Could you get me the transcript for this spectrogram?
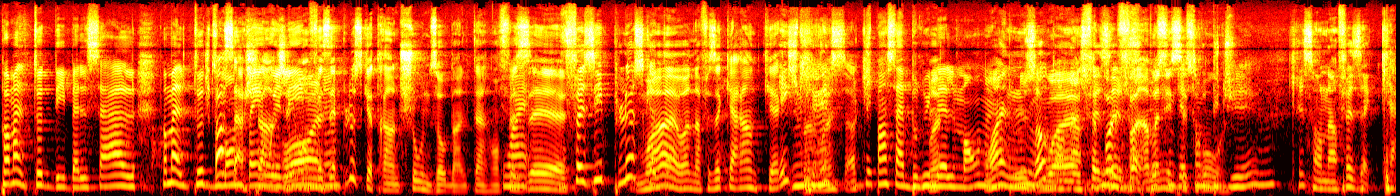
pas mal toutes des belles salles, pas mal toutes du monde bien wheelé, On faisait plus que 30 shows, nous autres, dans le temps. On Ouais. faisait... Vous faisiez plus que. Ouais, ouais, on en faisait 40 quelques, je pense. Chris, ouais. ok. Je pense que ça brûlait Ouais. le monde. Ouais, nous autres, Ouais, on en faisait. À C'est une c'est question de trop. budget. hein. Chris, on en faisait 4.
